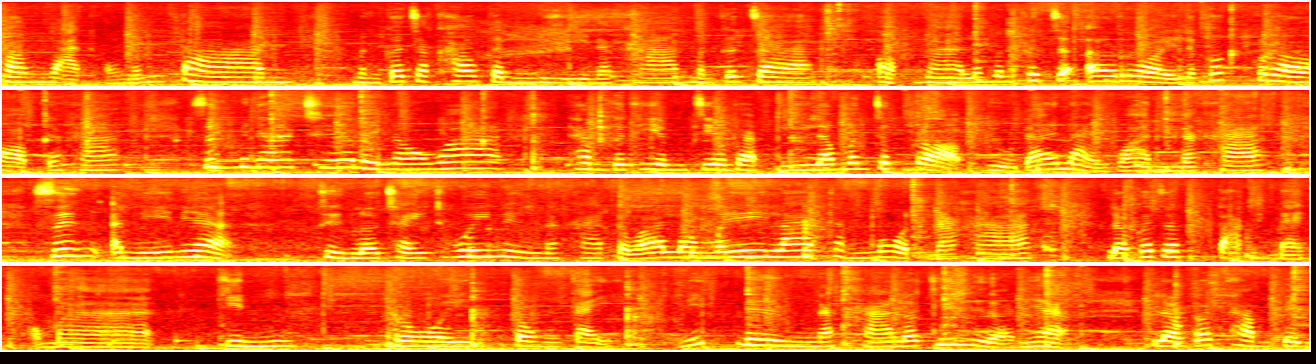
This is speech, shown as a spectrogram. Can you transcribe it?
ความหวานของน้ำตาล มันก็จะเข้ากันดีนะคะ มันก็จะออกมาแล้วมันก็จะอร่อยแล้วก็กรอบนะคะ ซึ่งไม่น่าเชื่อเลยเนาะว่าทำกระเทียมเจียวแบบนี้แล้วมันจะกรอบอยู่ได้หลายวันนะคะ ซึ่งอันนี้เนี่ยถึงเราใช้ถ้วยหนึ่งนะคะ แต่ว่าเราไม่ได้ราดทั้งหมดนะคะ เราก็จะตักแบ่งออกมากิน โรยตรงไก่นิดนึงนะคะ แล้วที่เหลือเนี่ยเราก็ทำเป็น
